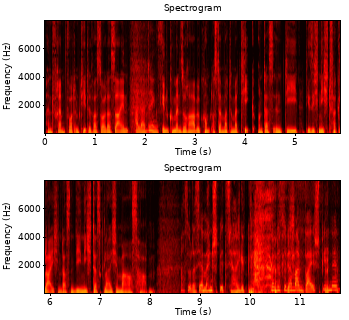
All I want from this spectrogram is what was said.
Ein Fremdwort im Titel, was soll das sein? Allerdings. Inkommensurabel kommt aus der Mathematik und das sind die, die sich nicht vergleichen lassen, die nicht das gleiche Maß haben. Ach so, das ist ja mein Spezialgebiet. Könntest du da mal ein Beispiel nennen?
